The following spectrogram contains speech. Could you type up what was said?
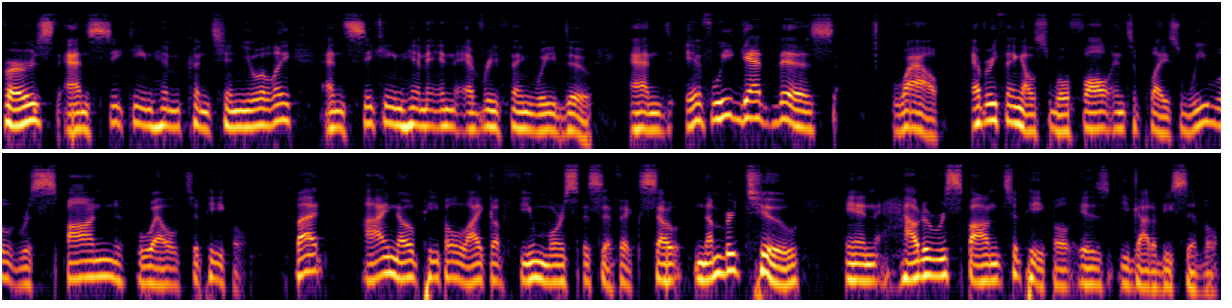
first and seeking Him continually and seeking Him in everything we do. And if we get this, wow, everything else will fall into place. We will respond well to people. But I know people like a few more specifics. So, number two in how to respond to people is you got to be civil.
